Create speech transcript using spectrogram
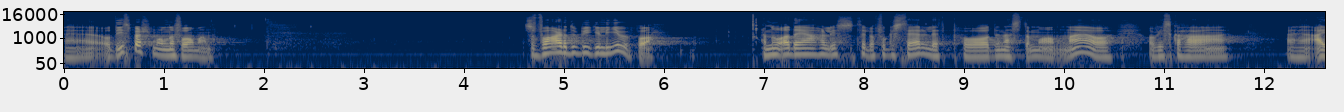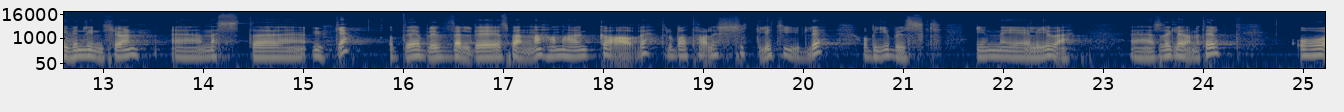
Eh, og de spørsmålene får man. Så hva er det du bygger livet på? Noe av det jeg har lyst til å fokusere litt på de neste månedene og, og Vi skal ha eh, Eivind Lindkjørn eh, neste uke. Og Det blir veldig spennende. Han har en gave til å bare tale skikkelig tydelig og bibelsk inn i livet. Eh, så det gleder jeg meg til. Og,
